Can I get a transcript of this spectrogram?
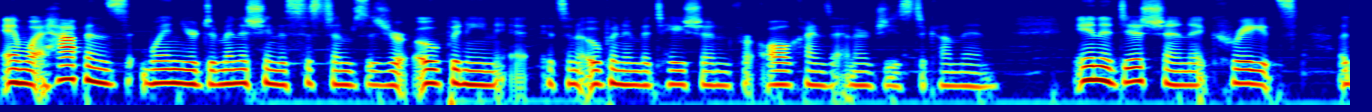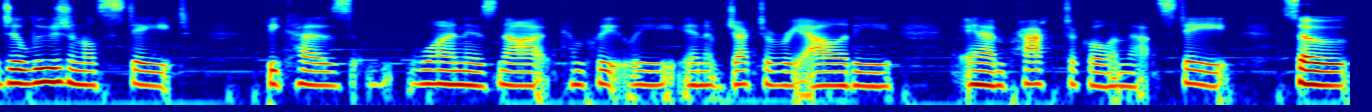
And what happens when you're diminishing the systems is you're opening, it's an open invitation for all kinds of energies to come in. In addition, it creates a delusional state because one is not completely in objective reality and practical in that state. So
